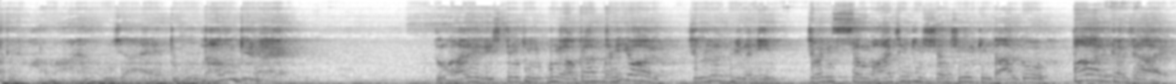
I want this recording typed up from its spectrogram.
अगर हमारा हो जाए तो वो नामुमकिन है। तुम्हारे रिश्ते की इतनी औकात नहीं और ज़रूरत भी नहीं, जो इस संभाजी की शमशीर की दार को पार कर जाए।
